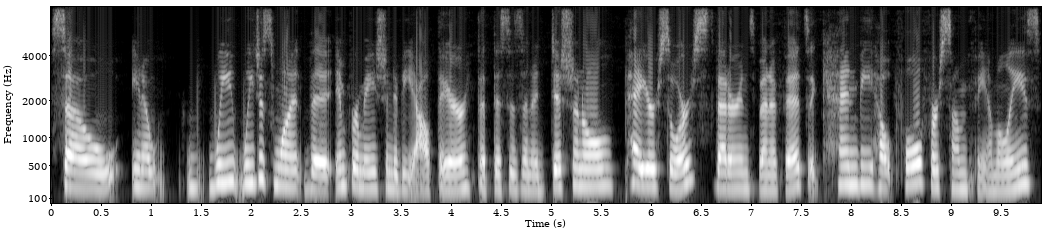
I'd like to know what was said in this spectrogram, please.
So, you know, we we just want the information to be out there that this is an additional payer source, veterans benefits. It can be helpful for some families,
